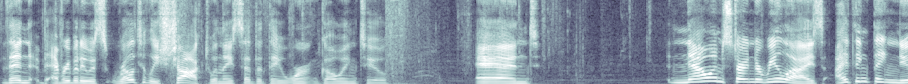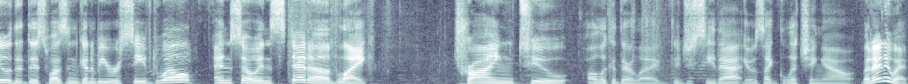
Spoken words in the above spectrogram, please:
then everybody was relatively shocked when they said that they weren't going to. And now I'm starting to realize I think they knew that this wasn't going to be received well. And so instead of like trying to oh look at their leg. Did you see that? It was like glitching out. But anyway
